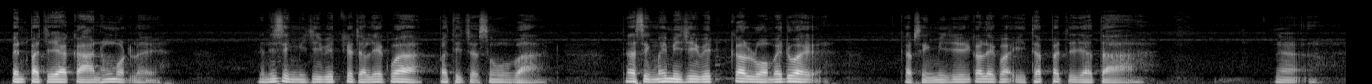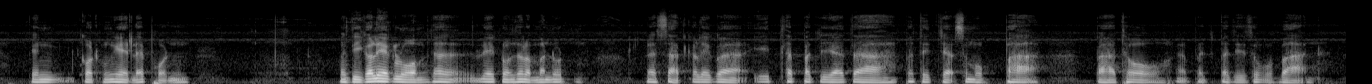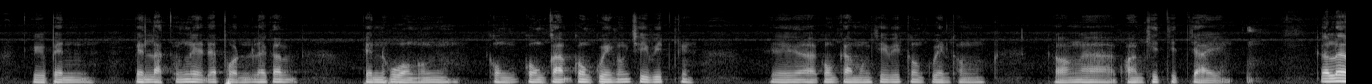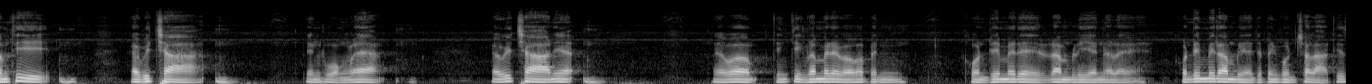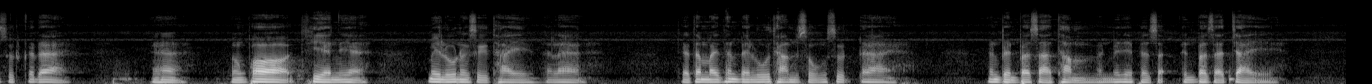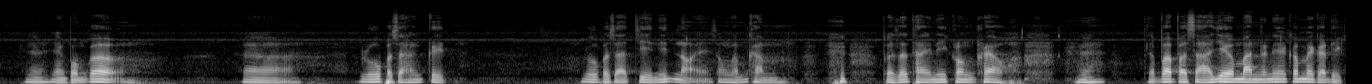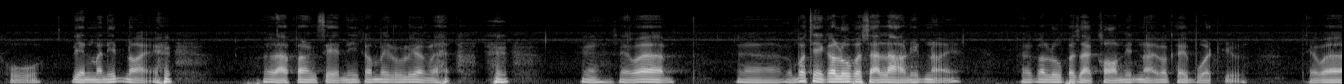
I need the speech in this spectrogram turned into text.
เป็นปัจจัยการทั้งหมดเลยอันนี้สิ่งมีชีวิตก็จะเรียกว่าปฏิจจสมุปบาท ถ้าสิ่งไม่มีชีวิตก็รวมไปด้วย กับสิ่งมีชีวิตก็เรียกว่าอิทัปปัจจยตานะเป็นกฎของเหตุและผล บางทีก็เรียกรวม ถ้าเรียกรวมสำหรับมนุษย์ และสัตว์ก็เรียกว่า อิทธปัจจยตาปฏิจจสมุปปาปาโทปฏิสมุปบาท คือเป็นเป็นหลักของเหตุและผลแล้วก็เป็นห่วงของกงกงกรรมกงเกวียนของชีวิต คือกงกรรมของชีวิตกงเกวียนของของความคิดจิตใจ ก็เริ่มที่อวิชชาเป็นห่วงแรก อวิชชาเนี่ยแต่ว่าจริง ๆ แล้วไม่ได้แบบว่าเป็นคนที่ไม่ได้ร่ำเรียนอะไร คนที่ไม่ร่ำเรียนจะเป็นคนฉลาดที่สุดก็ได้นะฮะหลวงพ่อเทียนเนี่ยไม่รู้หนังสือไทยแต่แรก แต่ทำไมท่านไปรู้ธรรมสูงสุดได้ มันเป็นภาษาธรรม มันไม่ได้เป็นภาษาใจ อย่างผมก็รู้ภาษาอังกฤษ รู้ภาษาจีนนิดหน่อยสองสาคำภาษาไทยนี่คล่องแคล่ว แต่ว่าภาษาเยอรมันนี่ก็ไม่กระดิกหู เรียนมานิดหน่อย ภาษาฝรั่งเศสนี่ก็ไม่รู้เรื่องแล้ว แต่ว่าหลวงพ่อเทศก็รู้ภาษาลาวนิดหน่อย แล้วก็รู้ภาษาขอมนิดหน่อยว่าเคยบวชอยู่ แต่ว่า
